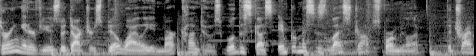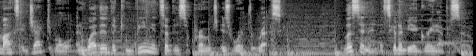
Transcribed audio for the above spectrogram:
During interviews with doctors Bill Wiley and Mark Kontos, we'll discuss Imprimis's less drops formula, the Trimox injectable, and whether the convenience of this approach is worth the risk. Listen in, it's going to be a great episode.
